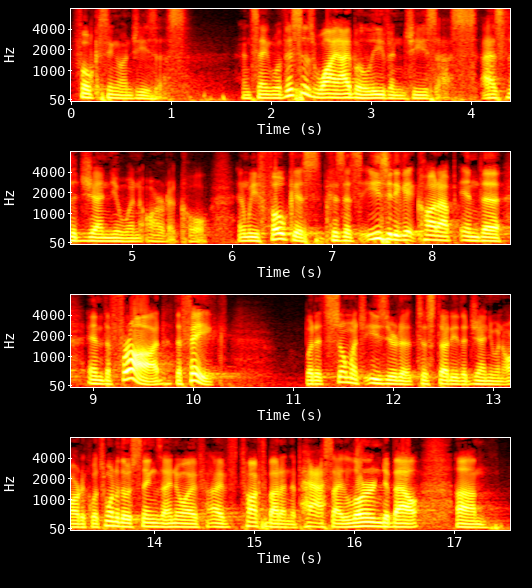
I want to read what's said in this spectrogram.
focusing on Jesus and saying, well, this is why I believe in Jesus as the genuine article. And we focus, because it's easy to get caught up in the, in the fraud, the fake, but it's so much easier to, to study the genuine article. It's one of those things I know I've, I've talked about in the past. I learned about um,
